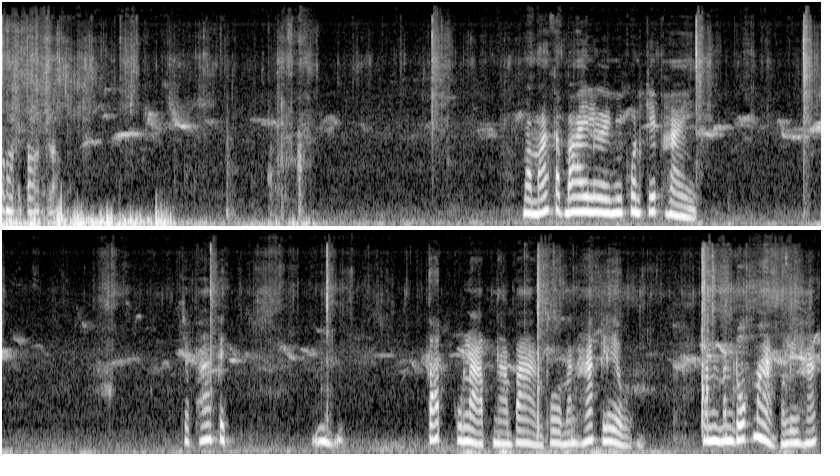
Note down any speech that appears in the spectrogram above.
ต้องต้องต้อง มาม่าสบายเลยมีคนเก็บให้จะพาไปตัดกุหลาบหน้าบ้านเพราะมันฮักเร็ว มันมันรกมากมันเลยฮัก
